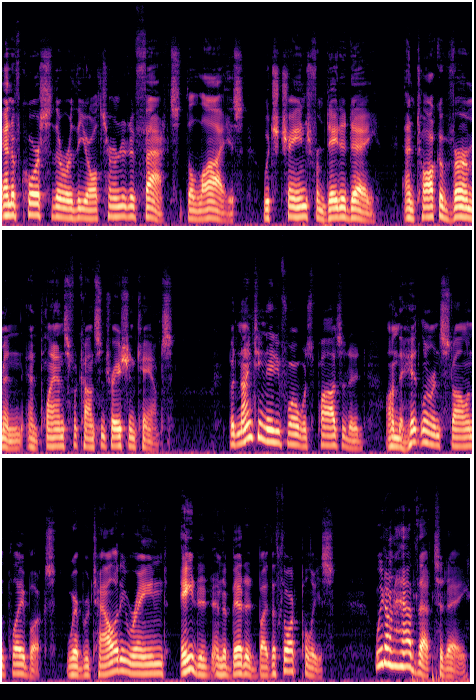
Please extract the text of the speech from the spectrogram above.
And of course, there are the alternative facts, the lies, which change from day to day, and talk of vermin and plans for concentration camps. But 1984 was posited on the Hitler and Stalin playbooks, where brutality reigned, aided and abetted by the thought police. We don't have that today.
